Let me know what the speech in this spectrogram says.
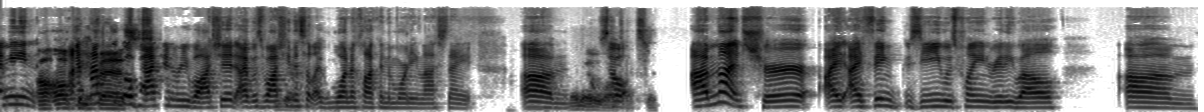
I mean, I'll, I'll I have to go back and rewatch it. I was watching Yeah. this at like one o'clock in the morning last night. I Um, so-. I'm not sure. I I think Z was playing really well. Um,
